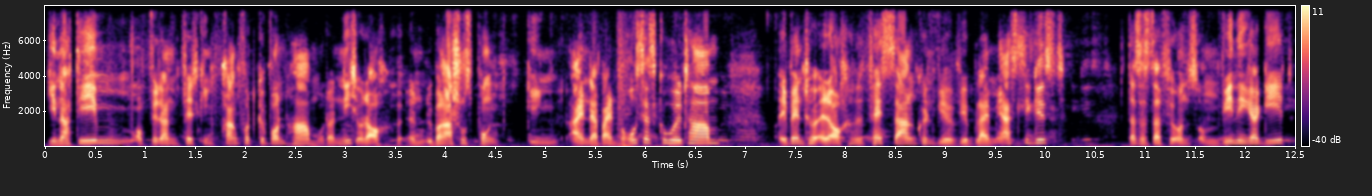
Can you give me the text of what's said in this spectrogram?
je nachdem, ob wir dann vielleicht gegen Frankfurt gewonnen haben oder nicht, oder auch einen Überraschungspunkt gegen einen der beiden Borussias geholt haben, eventuell auch fest sagen können, wir, wir bleiben Erstligist, dass es da für uns um weniger geht.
